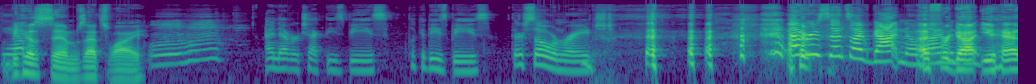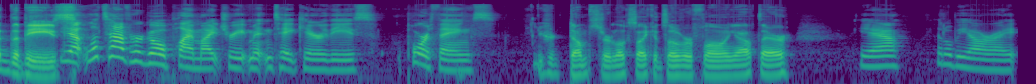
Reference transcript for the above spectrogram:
Yep. Because Sims, that's why. Mm-hmm. I never check these bees. Look at these bees. They're so enraged. Ever since I've gotten them, I haven't forgot done- you had the bees. Yeah, let's have her go apply mite treatment and take care of these. Poor things. Your dumpster looks like it's overflowing out there. Yeah, it'll be all right.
